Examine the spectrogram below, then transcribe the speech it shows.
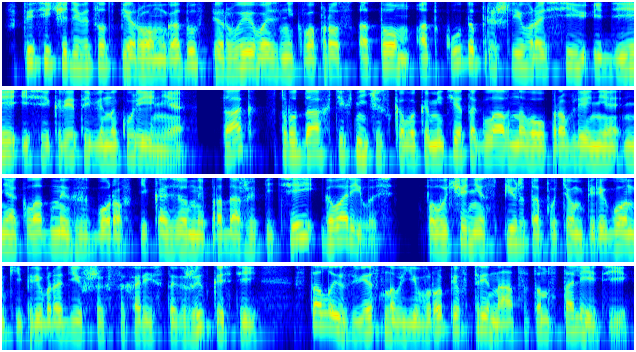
В 1901 году впервые возник вопрос о том, откуда пришли в Россию идеи и секреты винокурения. Так, в трудах Технического комитета Главного управления неокладных сборов и казенной продажи питей говорилось, получение спирта путем перегонки перебродивших сахаристых жидкостей стало известно в Европе в 13 столетии.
